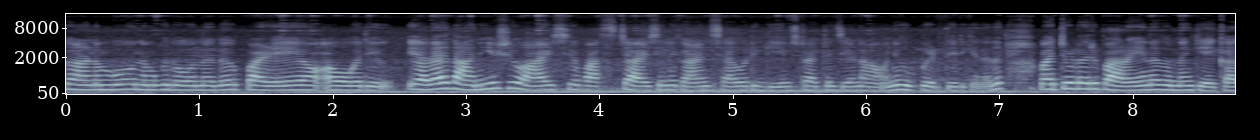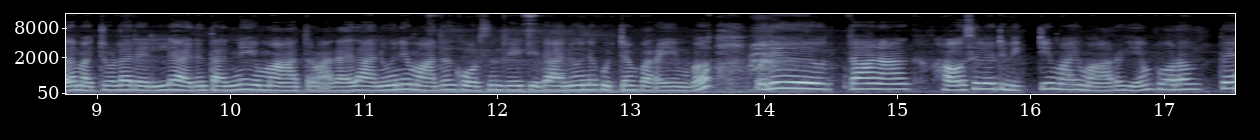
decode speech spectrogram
കാണുമ്പോൾ നമുക്ക് തോന്നുന്നത് പഴയ ഒരു അതായത് അനീഷു ആഴ്ച ഫസ്റ്റ് ആഴ്ചയിൽ കാണിച്ച ആ ഒരു ഗെയിം സ്ട്രാറ്റജിയാണ് അവനും ഇപ്പോൾ എടുത്തിരിക്കുന്നത്. മറ്റുള്ളവർ പറയുന്നതൊന്നും കേൾക്കാതെ മറ്റുള്ളവരെല്ലാവരും തന്നെ മാത്രം അതായത് അനുവിനെ മാത്രം കോൺസെൻട്രേറ്റ് ചെയ്ത് അനുവിനെ കുറ്റം പറയുമ്പോൾ ഒരു താൻ ആ ഹൗസിലൊരു വിക്റ്റിയുമായി മാറുകയും പുറത്തെ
